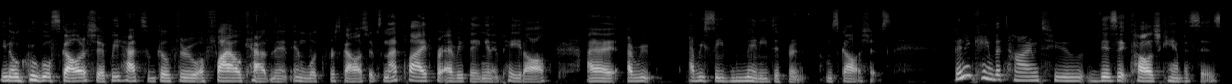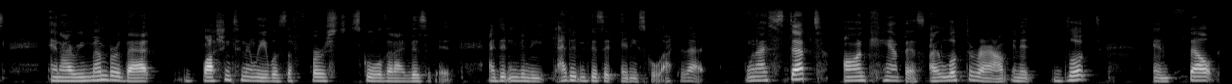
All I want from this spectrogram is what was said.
you know, Google scholarship. We had to go through a file cabinet and look for scholarships. And I applied for everything, and it paid off. I I, re- I received many different um, scholarships. Then it came the time to visit college campuses, and I remember that Washington and Lee was the first school that I visited. I didn't really, I didn't visit any school after that. When I stepped on campus, I looked around, and it looked and felt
